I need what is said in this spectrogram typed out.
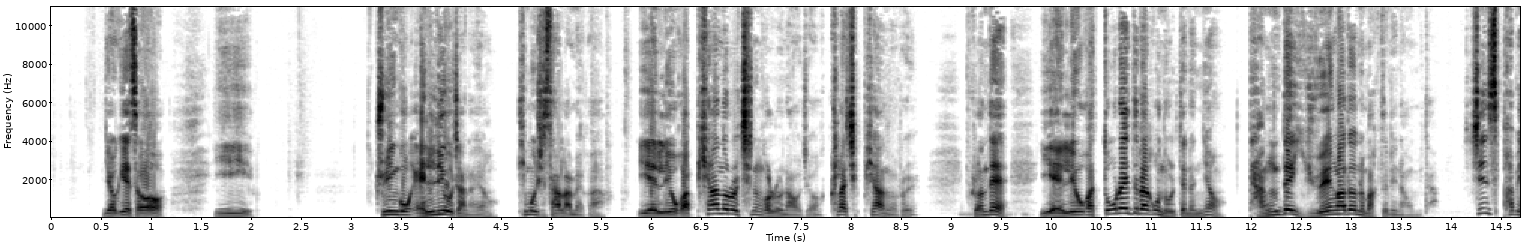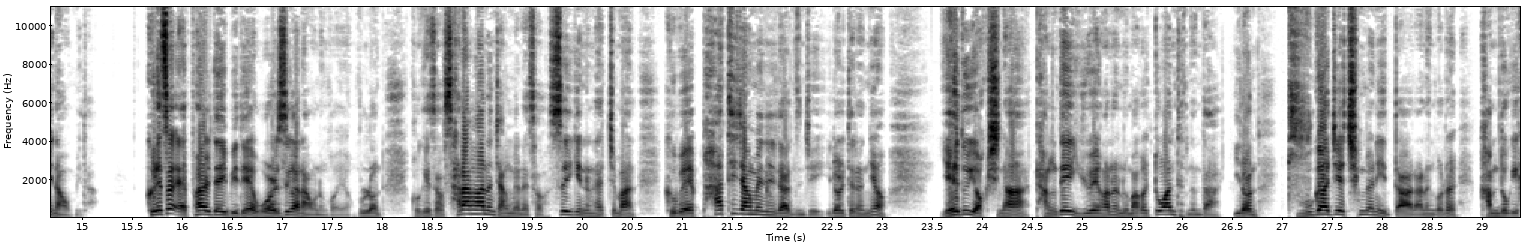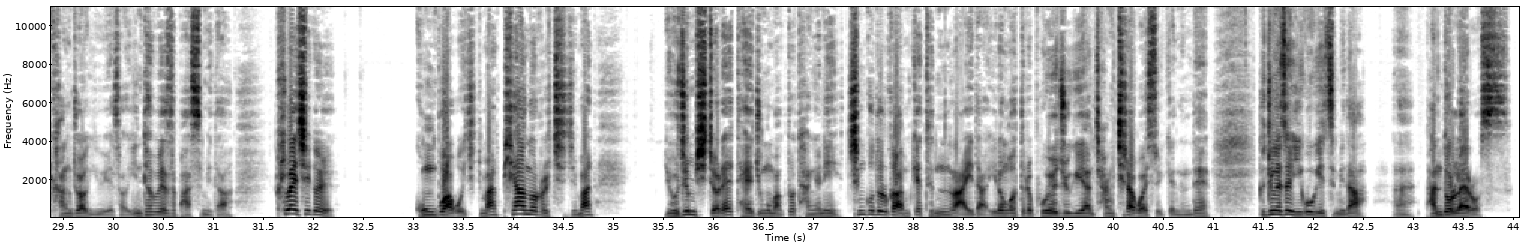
여기에서 이 주인공 엘리오잖아요. 티모시 살라메가. 이 엘리오가 피아노를 치는 걸로 나오죠. 클래식 피아노를. 그런데 이 엘리오가 또래들하고 놀 때는요. 당대 유행하던 음악들이 나옵니다. synthpop이 나옵니다. 그래서 FR 데이비드의 Words가 나오는 거예요. 물론 거기서 사랑하는 장면에서 쓰이기는 했지만 그 외에 파티 장면이라든지 이럴 때는요. 얘도 역시나 당대에 유행하는 음악을 또한 듣는다. 이런 두 가지의 측면이 있다라는 것을 감독이 강조하기 위해서 인터뷰에서 봤습니다. 클래식을 공부하고 있지만 피아노를 치지만 요즘 시절에 대중음악도 당연히 친구들과 함께 듣는 아이다. 이런 것들을 보여주기 위한 장치라고 할 수 있겠는데 그중에서 이 곡이 있습니다. 예, 반돌레로스.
